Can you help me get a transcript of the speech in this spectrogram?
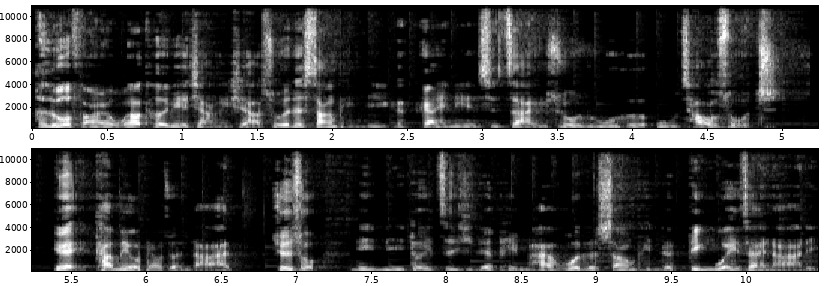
可是我反而我要特别讲一下，所谓的商品力一个概念是在于说如何物超所值，因为它没有标准答案，就是说你你对自己的品牌或者商品的定位在哪里，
